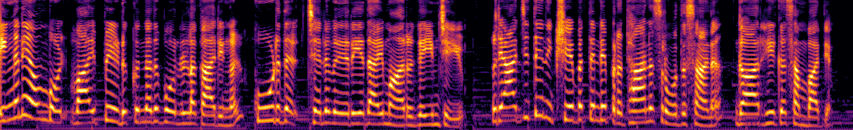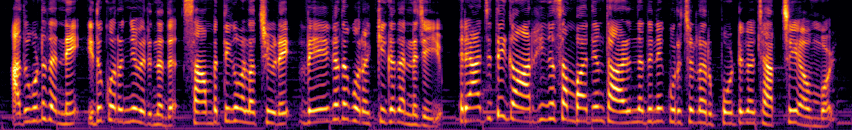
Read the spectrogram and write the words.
ഇങ്ങനെയാവുമ്പോൾ വായ്പ എടുക്കുന്നത് പോലുള്ള കാര്യങ്ങൾ കൂടുതൽ ചെലവേറിയതായി മാറുകയും ചെയ്യും. രാജ്യത്തെ നിക്ഷേപത്തിന്റെ പ്രധാന സ്രോതസ്സാണ് ഗാർഹിക സമ്പാദ്യം. അതുകൊണ്ട് തന്നെ ഇത് കുറഞ്ഞു വരുന്നത് സാമ്പത്തിക വളർച്ചയുടെ വേഗത കുറയ്ക്കുക തന്നെ ചെയ്യും. രാജ്യത്തെ ഗാർഹിക സമ്പാദ്യം താഴുന്നതിനെ കുറിച്ചുള്ള റിപ്പോർട്ടുകൾ ചർച്ചയാവുമ്പോൾ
